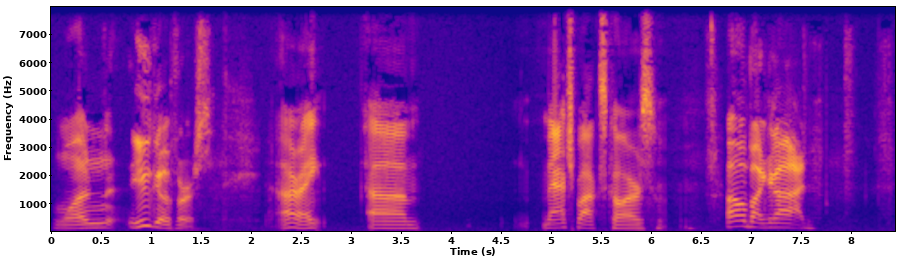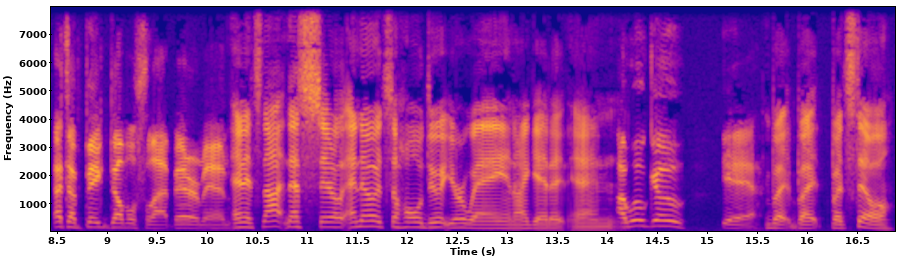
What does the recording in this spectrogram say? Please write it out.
One. You go first. All right. Um, Matchbox cars, Oh my god. That's a big double slap there, man. and it's not necessarily. I know it's the whole do it your way, and I get it, and I will go. Yeah. but but but still,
